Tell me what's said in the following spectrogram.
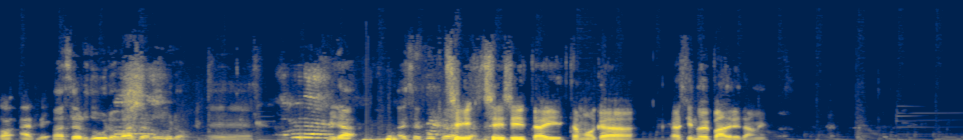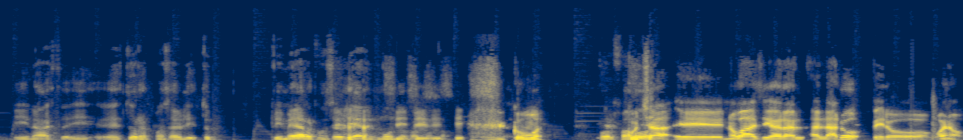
Va a ser duro, va a ser duro. Eh, mirá, ahí se escucha. Sí, sí, sí, está ahí. Estamos acá haciendo de padre también. Y no, es, y es tu responsabilidad, tu primera responsabilidad en el mundo. sí, sí, sí, sí. Como, Por favor. Escucha, eh, no va a llegar al, al aro, pero bueno,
